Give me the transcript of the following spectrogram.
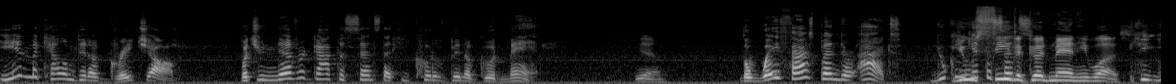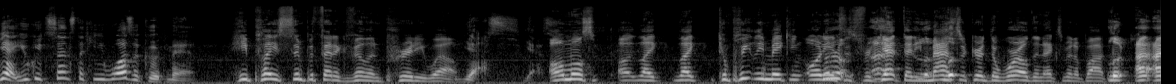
Ian McKellen did a great job, but you never got the sense that he could have been a good man. Yeah. The way Fassbender acts, you can You get the see sense the good man he was. He yeah, you could sense that he was a good man. He plays sympathetic villain pretty well. Yes. Yes. Almost uh, like like completely making audiences uh, forget that he look- look- massacred the world in X Men Apocalypse. Look, I I,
